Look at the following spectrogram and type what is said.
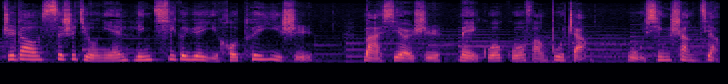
直到四十九年零七个月以后退役时，马歇尔是美国国防部长，五星上将。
